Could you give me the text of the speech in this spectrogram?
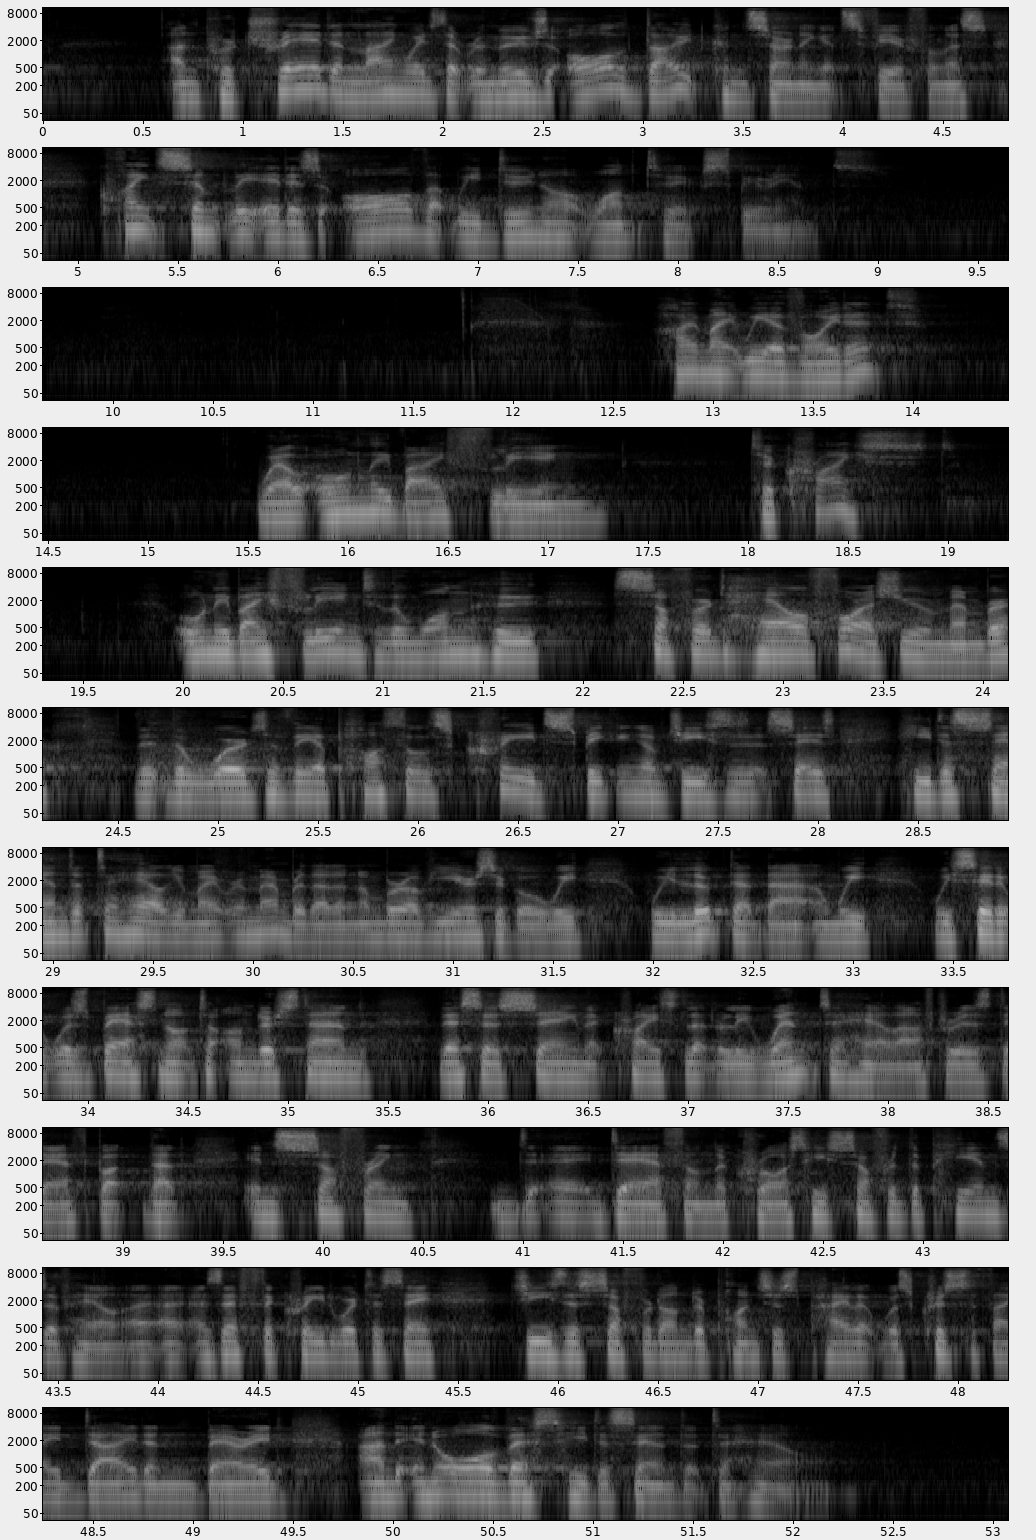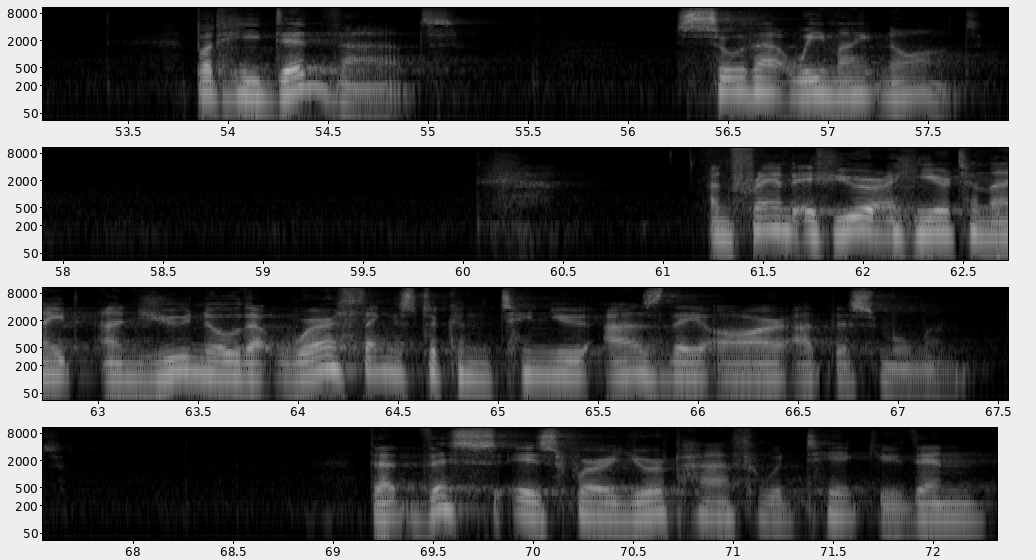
and portrayed in language that removes all doubt concerning its fearfulness. Quite simply, it is all that we do not want to experience. How might we avoid it? Well, only by fleeing to Christ, only by fleeing to the one who suffered hell for us. You remember the, the words of the Apostles' Creed, speaking of Jesus, it says he descended to hell. You might remember that a number of years ago we, we looked at that and we, we said it was best not to understand this as saying that Christ literally went to hell after his death, but that in suffering, uh, death on the cross, he suffered the pains of hell, as if the creed were to say Jesus suffered under Pontius Pilate, was crucified, died, and buried, and in all this he descended to hell. But he did that so that we might not. And friend, if you are here tonight and you know that were things to continue as they are at this moment, that this is where your path would take you, then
